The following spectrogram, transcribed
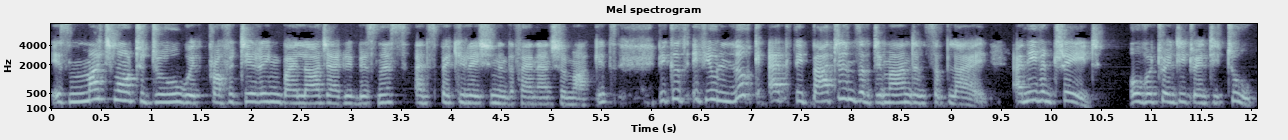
is much more to do with profiteering by large agribusiness and speculation in the financial markets. Because if you look at the patterns of demand and supply and even trade over 2022,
